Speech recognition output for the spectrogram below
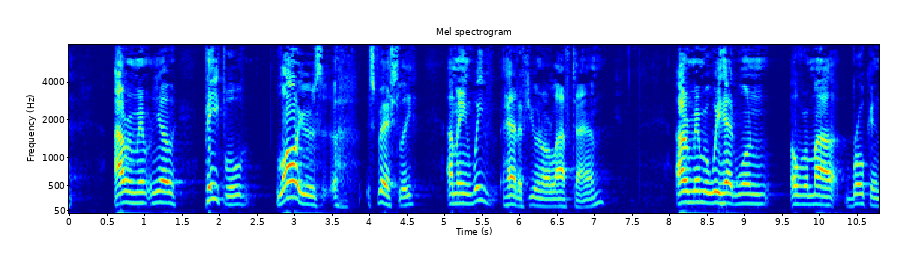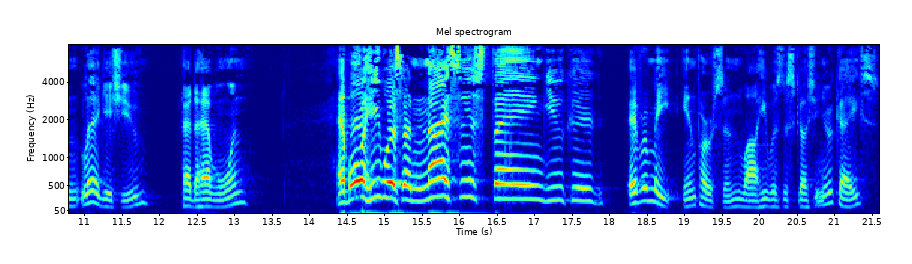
I remember, you know, people, lawyers uh, especially, I mean, we've had a few in our lifetime. I remember we had one over my broken leg issue. Had to have one. And boy, he was the nicest thing you could ever meet in person while he was discussing your case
